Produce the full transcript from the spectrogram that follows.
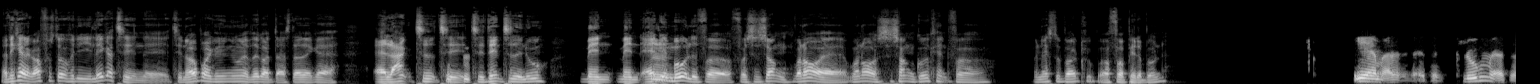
Og det kan jeg da godt forstå, fordi I ligger til en, øh, til en oprykning nu. Jeg ved godt, der stadigvæk er, er lang tid til, til den tid endnu. Men, men er det mm. målet for, for sæsonen? Hvornår er, hvornår er sæsonen godkendt for, for næste boldklub og for Peter Bunde? Jamen, altså, altså klubben, altså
